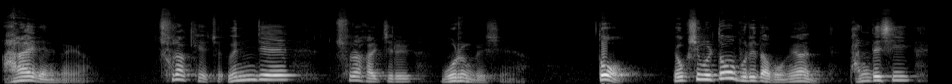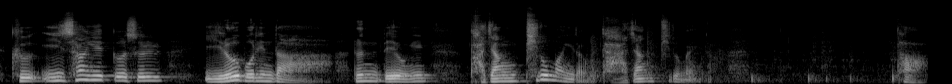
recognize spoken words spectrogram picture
알아야 되는 거예요. 추락해죠. 언제 추락할지를 모르는 것이에요. 또 욕심을 또 부리다 보면 반드시 그 이상의 것을 잃어버린다 는 내용이 다장 피로망이라고 다장 피로망이라고 다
